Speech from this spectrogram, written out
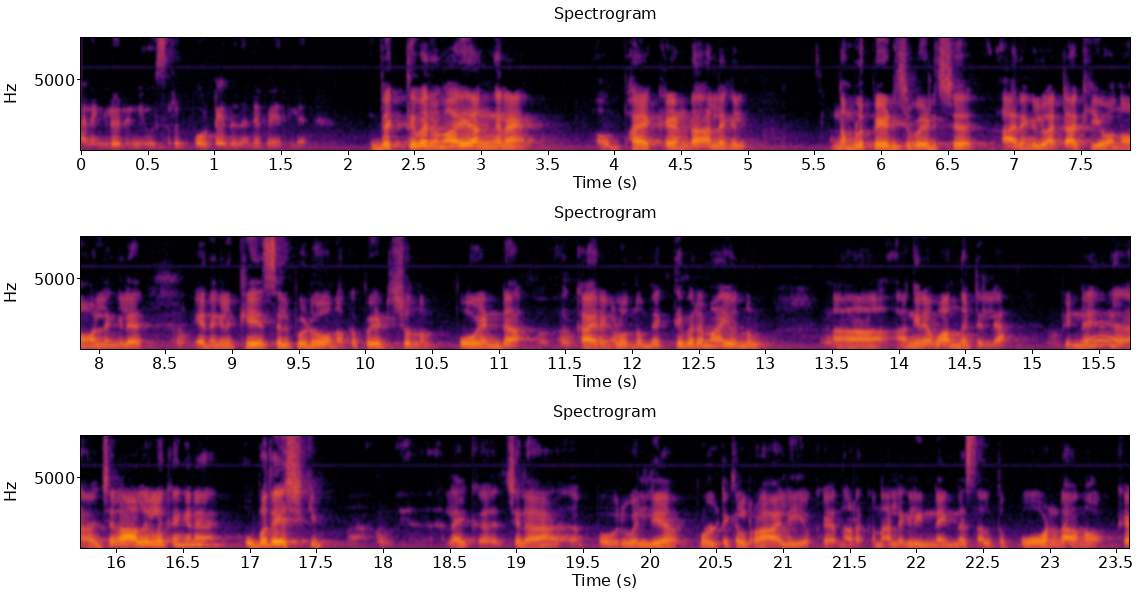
അല്ലെങ്കിൽ ഒരു ന്യൂസ് റിപ്പോർട്ട് ചെയ്തതിന്റെ പേരിൽ വ്യക്തിപരമായി അങ്ങനെ ഭയക്കേണ്ട അല്ലെങ്കിൽ നമ്മൾ പേടിച്ച് പേടിച്ച് ആരെങ്കിലും അറ്റാക്ക് ചെയ്യുമെന്നോ അല്ലെങ്കിൽ എന്തെങ്കിലും കേസിൽ പെടുമോ എന്നൊക്കെ പേടിച്ചൊന്നും പോകേണ്ട കാര്യങ്ങളൊന്നും വ്യക്തിപരമായി ഒന്നും അങ്ങനെ വന്നിട്ടില്ല. പിന്നെ ചില ആളുകളൊക്കെ ഇങ്ങനെ ഉപദേശിക്കും. ലൈക്ക് ചില ഇപ്പോൾ ഒരു വലിയ പൊളിറ്റിക്കൽ റാലി ഒക്കെ നടക്കുന്ന അല്ലെങ്കിൽ ഇന്ന ഇന്ന സ്ഥലത്ത് പോകണ്ടെന്നോ ഒക്കെ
